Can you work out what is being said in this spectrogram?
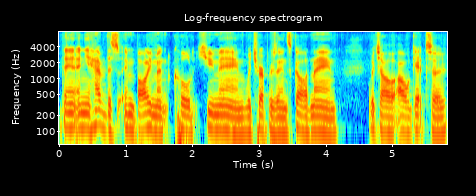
then and you have this embodiment called human, which represents God man, which I'll, I'll get to.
